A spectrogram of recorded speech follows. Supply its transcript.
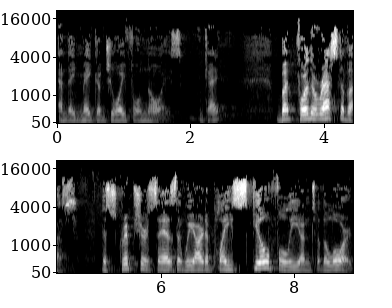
and they make a joyful noise, okay? But for the rest of us, the scripture says that we are to play skillfully unto the Lord.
